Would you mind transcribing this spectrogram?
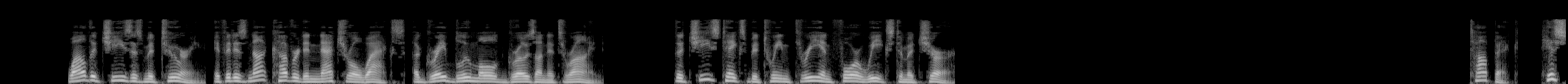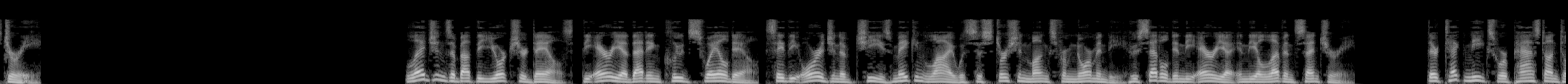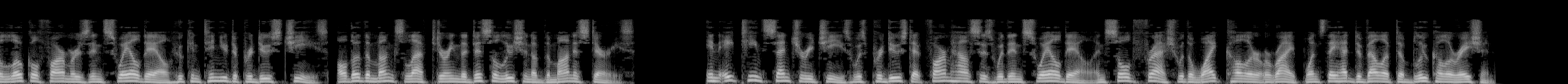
While the cheese is maturing, if it is not covered in natural wax, a grey-blue mold grows on its rind. The cheese takes between 3 and 4 weeks to mature. History Legends about the Yorkshire Dales, the area that includes Swaledale, say the origin of cheese making lie with Cistercian monks from Normandy who settled in the area in the 11th century. Their techniques were passed on to local farmers in Swaledale who continued to produce cheese, although the monks left during the dissolution of the monasteries. In 18th-century cheese was produced at farmhouses within Swaledale and sold fresh with a white color or ripe once they had developed a blue coloration.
